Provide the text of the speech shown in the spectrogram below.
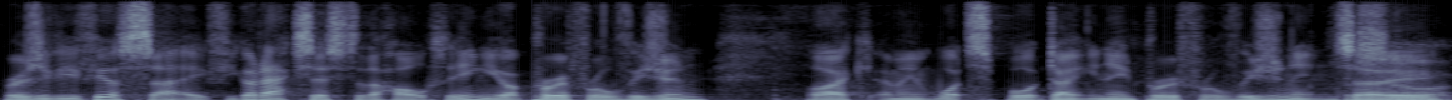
Whereas if you feel safe, you got access to the whole thing. You got peripheral vision. Like, I mean, what sport don't you need peripheral vision in? so, sure.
